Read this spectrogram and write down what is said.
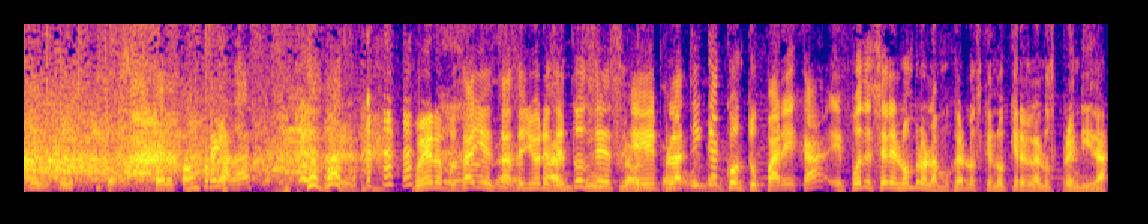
pero con fregadazo. Bueno, pues ahí está, La señores. Entonces, eh, platica con tu pareja, eh, puede ser el hombre o la mujer los que no quieren la luz prendida.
